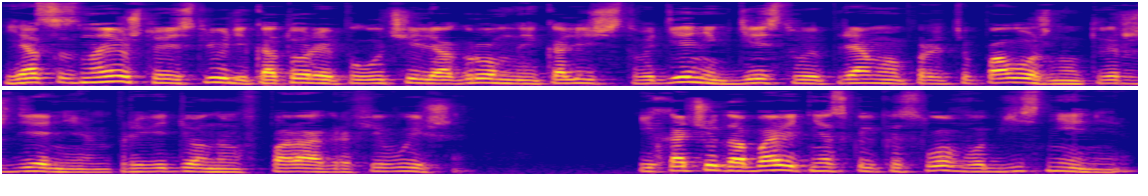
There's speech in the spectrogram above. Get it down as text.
Я осознаю, что есть люди, которые получили огромное количество денег, действуя прямо противоположно утверждениям, приведенным в параграфе выше. И хочу добавить несколько слов в объяснение.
